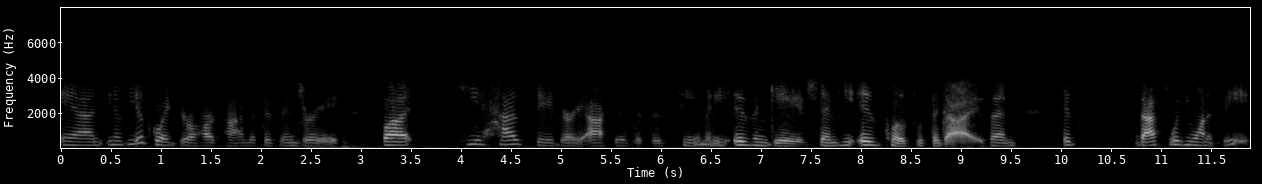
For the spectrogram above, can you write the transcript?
and you know he is going through a hard time with this injury, but he has stayed very active with this team and he is engaged and he is close with the guys and it's that's what you want to see.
